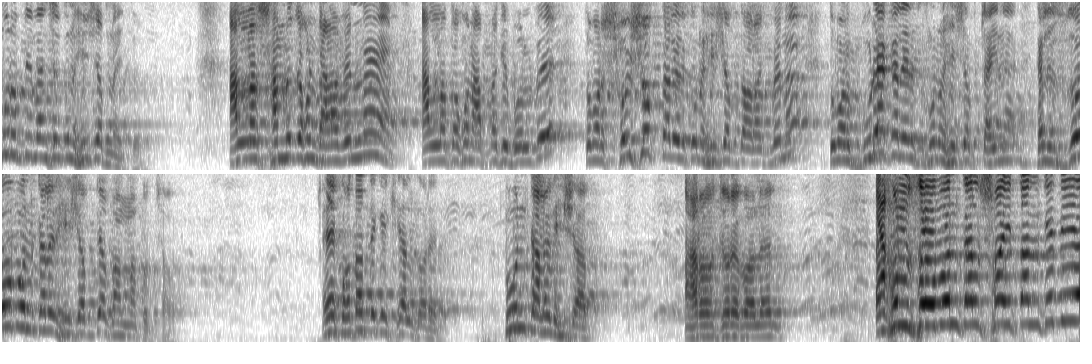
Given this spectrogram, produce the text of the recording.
মুরব্বী মানুষের কোনো হিসাব নাই তো। আল্লাহর সামনে যখন দাঁড়াবেন না, আল্লাহ তখন আপনাকে বলবে, তোমার শৈশবকালের কোনো হিসাব দেওয়া লাগবে না, তোমার বুড়াকালের কোনো হিসাব চাই না, খালি যৌবনকালের হিসাব দেওয়া জান্নাত চাও এ কথা থেকে খেয়াল করেন, কোন কালের হিসাব? আরও জোরে বলেন, এখন যৌবনকাল শয়তানকে দিয়ে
